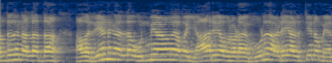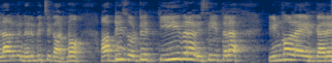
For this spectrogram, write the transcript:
வந்ததும் நல்லது தான் அவர் ரேணுகா இல்லை உண்மையான அவள் யார்? அவரோட முழு அடையாளத்தையும் நம்ம எல்லாருக்கும் நிரூபிச்சு காட்டணும் அப்படின்னு சொல்லிட்டு தீவிர விஷயத்தில் இன்வால்வ் ஆகியிருக்காரு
